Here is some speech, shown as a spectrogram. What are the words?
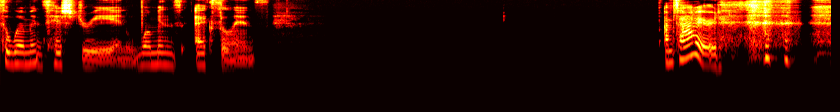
to women's history and women's excellence, I'm tired.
